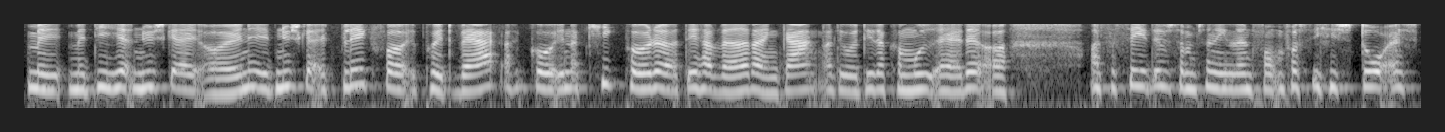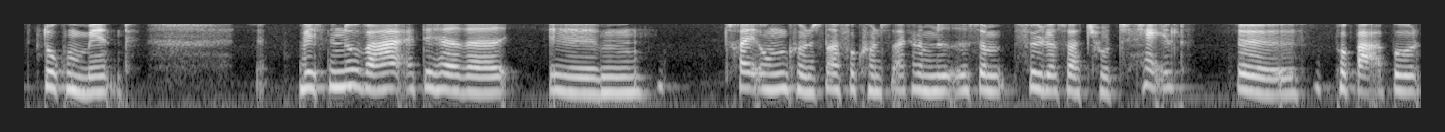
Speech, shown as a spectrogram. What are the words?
med, med de her nysgerrige øjne, et nysgerrigt blik for, på et værk, og gå ind og kigge på det, og det har været der engang, og det var det, der kom ud af det, og, og så se det som sådan en eller anden form for historisk dokument. Hvis det nu var, at det havde været øh, tre unge kunstnere fra Kunstakademiet, som føler sig totalt øh, på bar bund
